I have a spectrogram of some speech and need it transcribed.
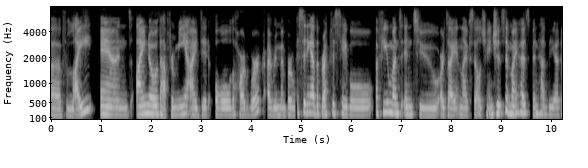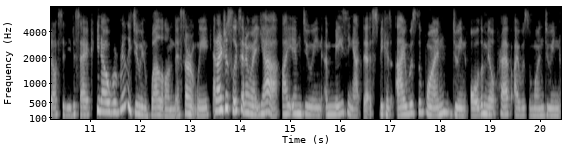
of light. And I know that for me, I did all the hard work. I remember sitting at the breakfast table a few months into our diet and lifestyle changes, and my husband had the audacity to say, You know, we're really doing well on this, aren't we? And I just looked at him and went, Yeah, I am doing amazing at this because I was the one doing all the meal prep. I was the one doing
